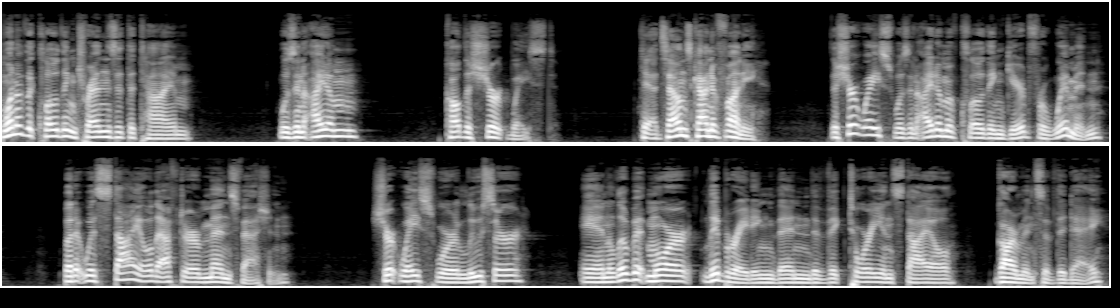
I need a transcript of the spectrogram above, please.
One of the clothing trends at the time was an item called the shirtwaist. Yeah, it sounds kind of funny. The shirtwaist was an item of clothing geared for women, but it was styled after men's fashion. Shirtwaists were looser and a little bit more liberating than the Victorian style garments of the day,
